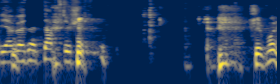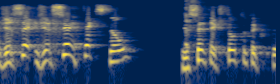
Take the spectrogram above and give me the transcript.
y a besoin de temps pour chier. Je sais pas, j'ai reçu, j'ai reçu un texto. J'ai reçu un texto, tout est coupé.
